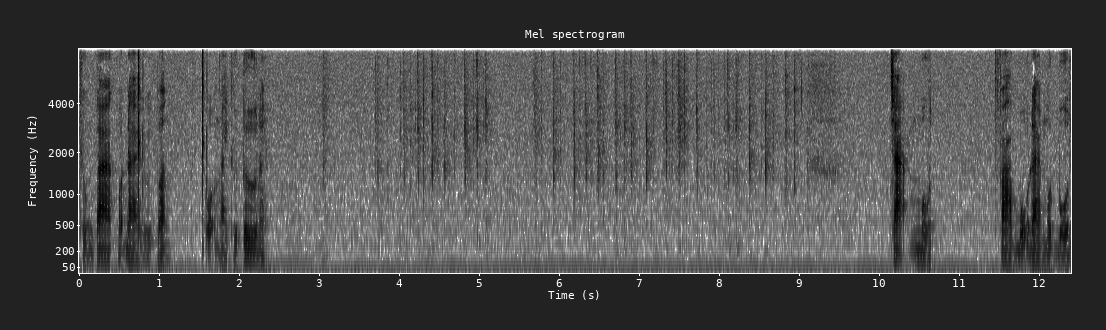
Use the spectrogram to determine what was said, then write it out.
Chúng ta có đề lui tuần của ngày thứ tư này. Chạm một và bộ đề 14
